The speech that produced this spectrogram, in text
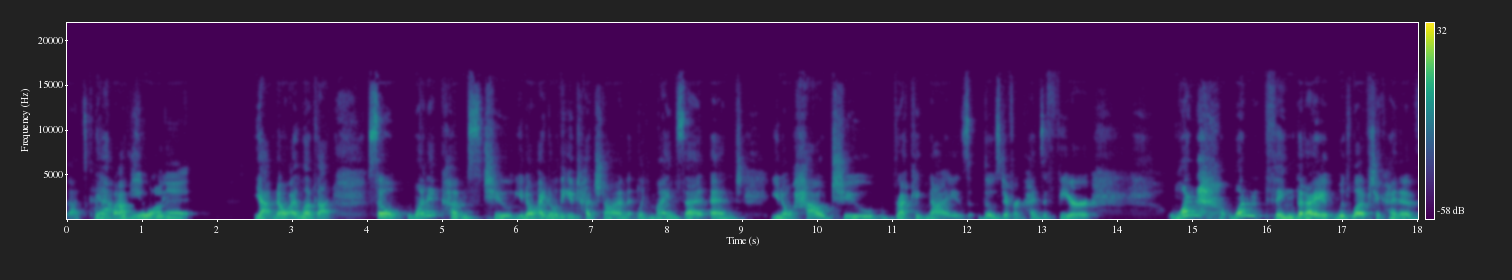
that's kind yeah, of my absolutely. view on it. Yeah, no, I love that. So, when it comes to, you know, I know that you touched on like mindset and, you know, how to recognize those different kinds of fear. One one thing that I would love to kind of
